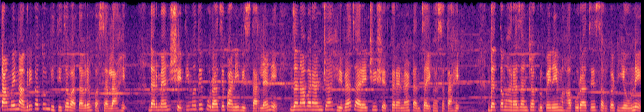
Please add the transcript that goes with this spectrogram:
त्यामुळे नागरिकातून भीतीचं वातावरण पसरलं आहे. दरम्यान शेतीमध्ये पुराचे पाणी विस्तारल्याने जनावरांच्या हिरव्या चाऱ्याची शेतकऱ्यांना टंचाई भासत आहे. दत्त महाराजांच्या कृपेने महापुराचे संकट येऊ नये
